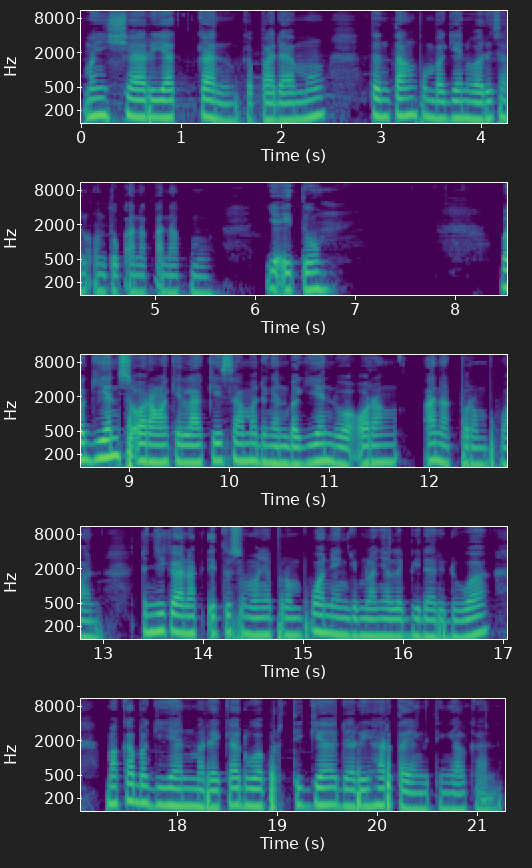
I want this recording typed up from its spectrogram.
mensyariatkan kepadamu tentang pembagian warisan untuk anak-anakmu, yaitu bagian seorang laki-laki sama dengan bagian dua orang anak perempuan. Dan jika anak itu semuanya perempuan yang jumlahnya lebih dari dua, maka bagian mereka dua per tiga dari harta yang ditinggalkan.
